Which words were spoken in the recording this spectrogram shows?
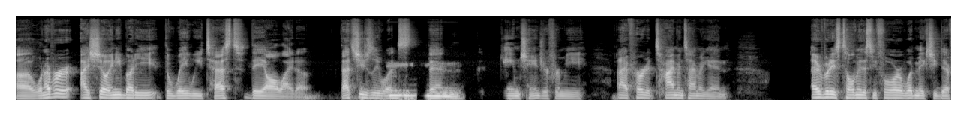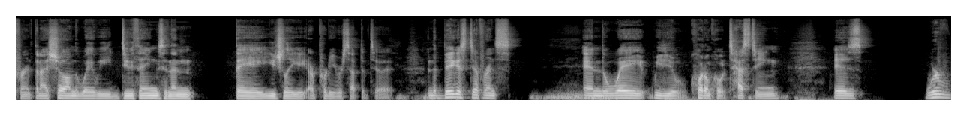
Uh, whenever i show anybody the way we test they all light up. That's usually what's been game changer for me and i've heard it time and time again. Everybody's told me this before what makes you different? Then i show them the way we do things and then they usually are pretty receptive to it. And the biggest difference in the way we do quote unquote testing is we're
